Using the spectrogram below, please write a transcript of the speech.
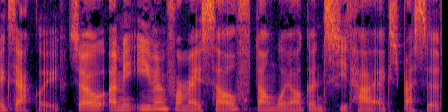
Exactly. So, I mean, even for myself，当我要跟其他 expressive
